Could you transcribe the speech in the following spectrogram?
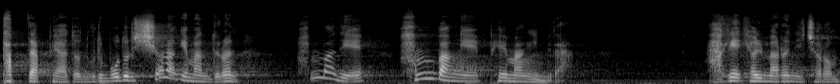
답답해하던 우리 모두를 시원하게 만드는 한마디의 한방의 패망입니다. 악의 결말은 이처럼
